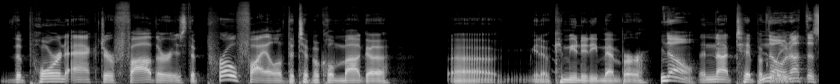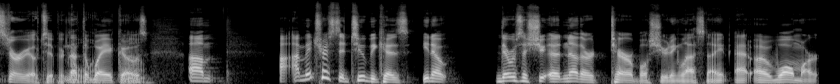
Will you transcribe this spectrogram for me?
the porn actor father is the profile of the typical MAGA, uh, you know, community member. No. And not typically. No, not the stereotypical. not the way it goes. Um, I- I'm interested too because you know there was a shoo- another terrible shooting last night at a Walmart,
